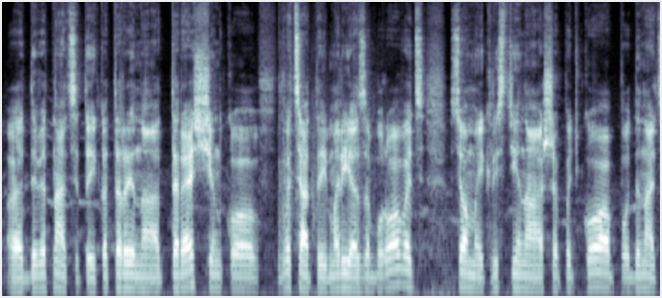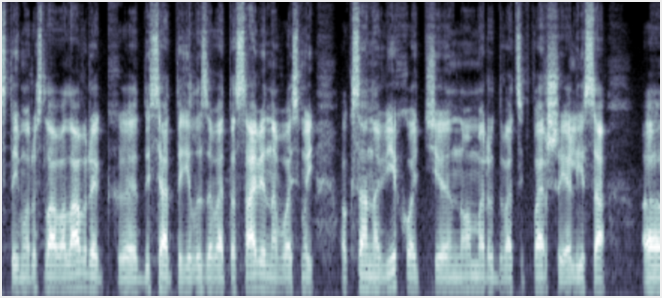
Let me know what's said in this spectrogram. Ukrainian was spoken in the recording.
Е, 19-й Катерина Терещенко, 20-й Марія Забуровець, 7-й Крістіна Шепетько, 11-й Мирослава Лаврик, 10-й Єлизавета Савіна, 8-й Оксана Віхоть, е, номер 21-й Аліса е,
